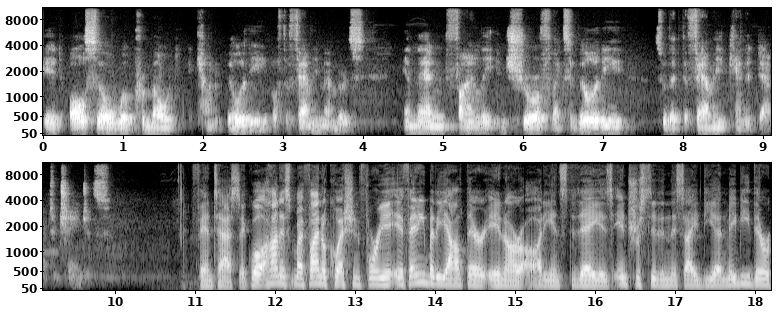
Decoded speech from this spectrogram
It also will promote accountability of the family members, and then finally ensure flexibility so that the family can adapt to changes. Fantastic. Well, Hannes, my final question for you: If anybody out there in our audience today is interested in this idea, and maybe they're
